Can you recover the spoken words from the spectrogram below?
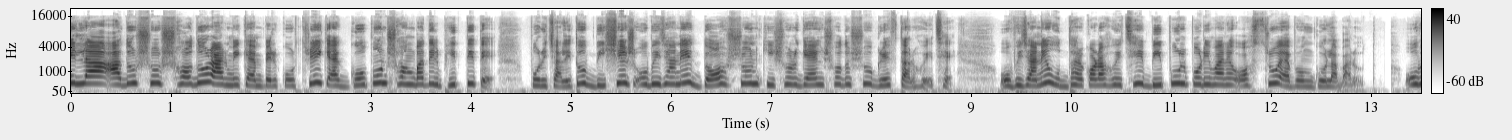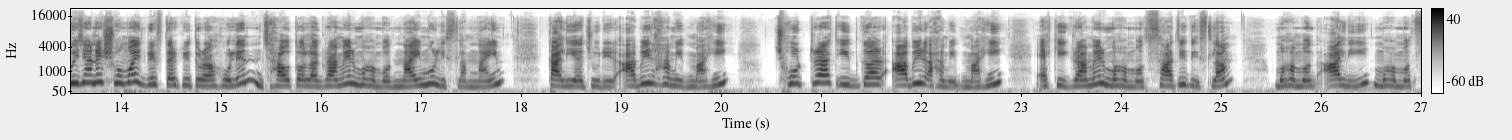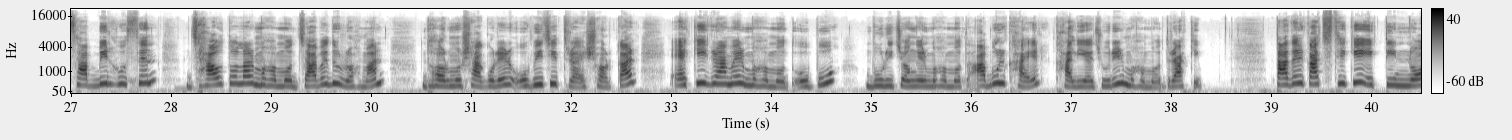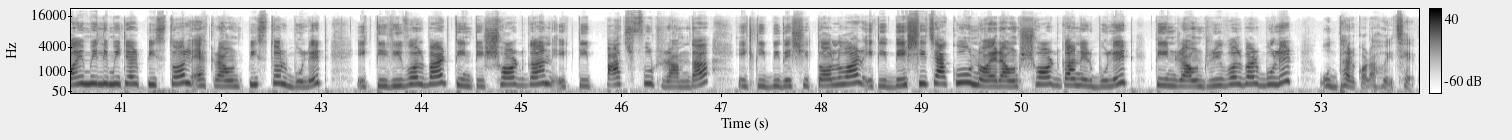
কুমিল্লা আদর্শ সদর আর্মি ক্যাম্পের কর্তৃক এক গোপন সংবাদের ভিত্তিতে পরিচালিত বিশেষ অভিযানে জন কিশোর গ্যাং সদস্য গ্রেফতার হয়েছে। অভিযানে উদ্ধার করা হয়েছে বিপুল পরিমাণে অস্ত্র এবং গোলাবারুদ অভিযানের সময় গ্রেফতারকৃতরা হলেন ঝাউতলা গ্রামের মোহাম্মদ নাইমুল ইসলাম নাইম, কালিয়াজুরির আবির হামিদ মাহি ছোটরাজ ঈদগার আবির আহমেদ মাহি, একই গ্রামের মোহাম্মদ সাজিদ ইসলাম, মোহাম্মদ আলী, মোহাম্মদ সাব্বির হোসেন, ঝাউতলার মোহাম্মদ জাবেদুর রহমান, ধর্মসাগরের অভিজিৎ রায় সরকার, একই গ্রামের মোহাম্মদ অপু, বুড়িচংয়ের মোহাম্মদ আবুল খায়ের, খালিয়াচুরির মোহাম্মদ রাকিব। তাদের কাছ থেকে একটি নয় মিলিমিটার পিস্তল, এক রাউন্ড পিস্তল বুলেট, একটি রিভলভার, তিনটি শর্টগান একটি পাঁচ ফুট রামদা, একটি বিদেশি তলোয়ার, একটি দেশি চাকু, নয় রাউন্ড শর্ট গানের বুলেট, তিন রাউন্ড রিভলভার বুলেট উদ্ধার করা হয়েছে।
